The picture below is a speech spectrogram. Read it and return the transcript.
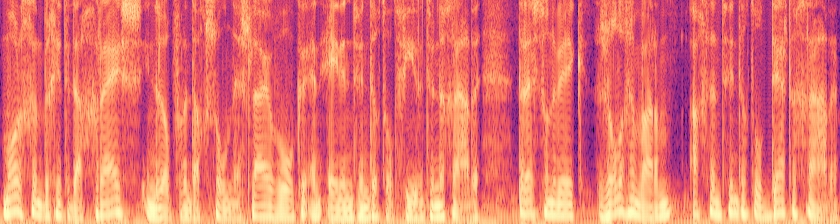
Morgen begint de dag grijs. In de loop van de dag zon en sluierwolken en 21 tot 24 graden. De rest van de week zonnig en warm. 28 tot 30 graden.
